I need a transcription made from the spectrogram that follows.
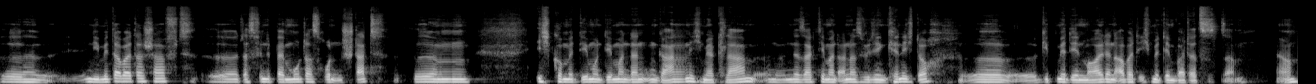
äh, in die Mitarbeiterschaft. Äh, das findet bei Montagsrunden statt. Ähm, ich komme mit dem und dem Mandanten gar nicht mehr klar. Und da sagt jemand anders, den kenne ich doch, äh, gib mir den mal, dann arbeite ich mit dem weiter zusammen. Ja.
